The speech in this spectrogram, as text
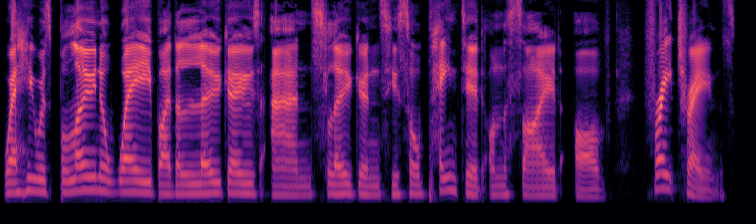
where he was blown away by the logos and slogans he saw painted on the side of freight trains.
